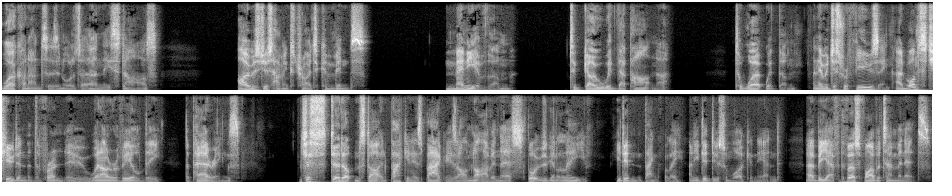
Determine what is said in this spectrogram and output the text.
work on answers in order to earn these stars, I was just having to try to convince many of them to go with their partner, to work with them, and they were just refusing. I had one student at the front who, when I revealed the, the pairings, just stood up and started packing his bag. And he's like, I'm not having this. Thought he was going to leave. He didn't, thankfully, and he did do some work in the end. Uh, but yeah, for the first five or ten minutes,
